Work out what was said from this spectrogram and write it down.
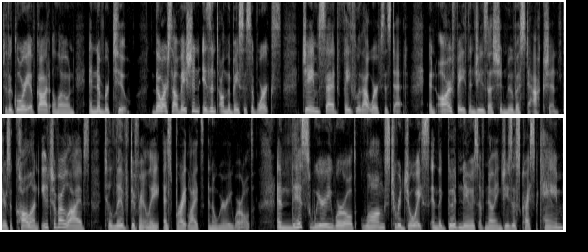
to the glory of God alone. And number two, Though our salvation isn't on the basis of works, James said faith without works is dead. And our faith in Jesus should move us to action. There's a call on each of our lives to live differently as bright lights in a weary world. And this weary world longs to rejoice in the good news of knowing Jesus Christ came,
